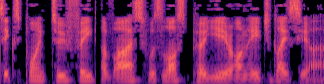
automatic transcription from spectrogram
(6.2 feet) of ice was lost per year on each glacier.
